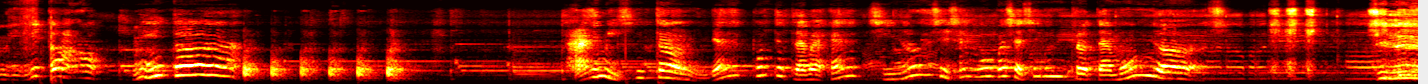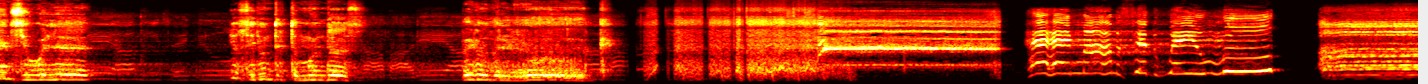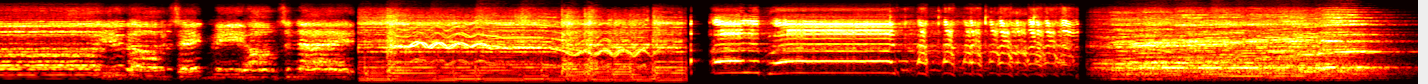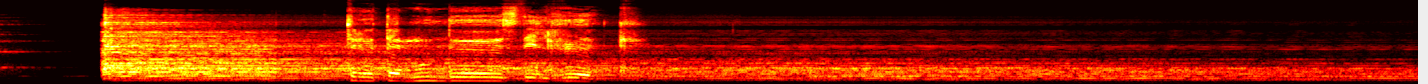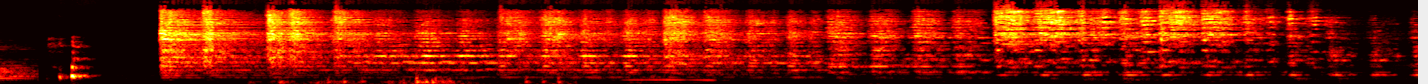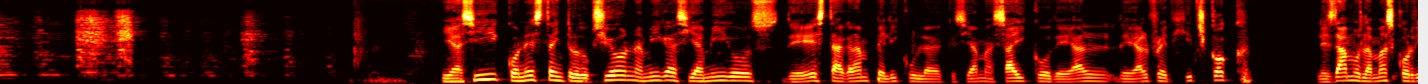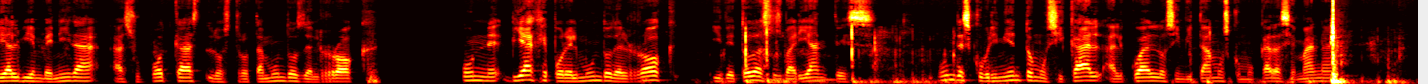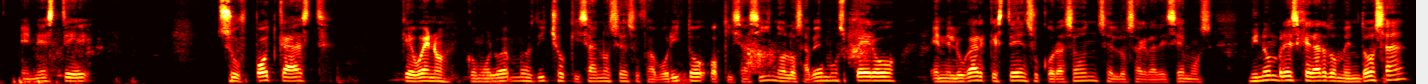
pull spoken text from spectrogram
Mijito, mijito. Ay, mijito, ya ponte a trabajar. Si no haces algo, vas a ser un trotamundos. Silencio, abuela. Yo seré un tratamundos, pero del Y así, con esta introducción, amigas y amigos, de esta gran película que se llama Psycho de, Al- de Alfred Hitchcock, les damos la más cordial bienvenida a su podcast Los Trotamundos del Rock, un eh, viaje por el mundo del rock y de todas sus variantes, un descubrimiento musical al cual los invitamos como cada semana en este subpodcast que bueno, como lo hemos dicho, quizá no sea su favorito o quizá sí, no lo sabemos, pero en el lugar que esté en su corazón se los agradecemos. Mi nombre es Gerardo Mendoza,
